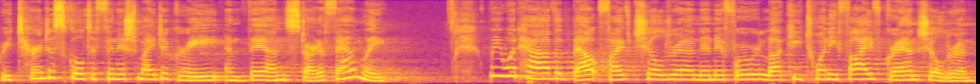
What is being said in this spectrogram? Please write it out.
return to school to finish my degree, and then start a family. We would have about five children, and if we were lucky, 25 grandchildren.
